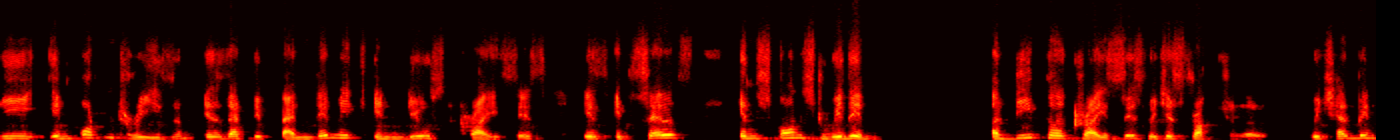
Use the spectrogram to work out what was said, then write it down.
the important reason is that the pandemic induced crisis is itself ensconced within a deeper crisis which is structural, which has been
